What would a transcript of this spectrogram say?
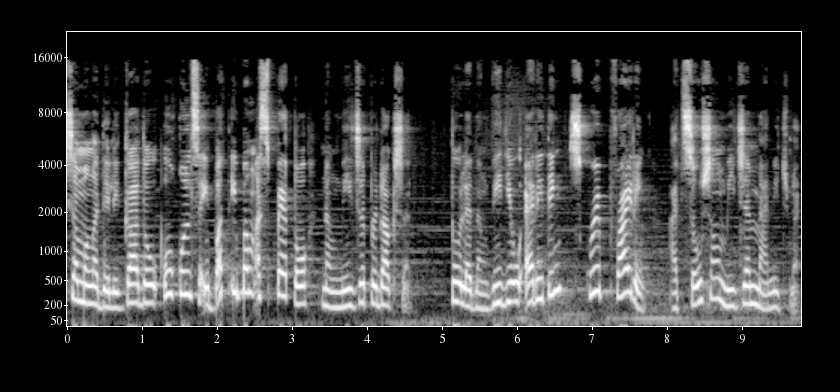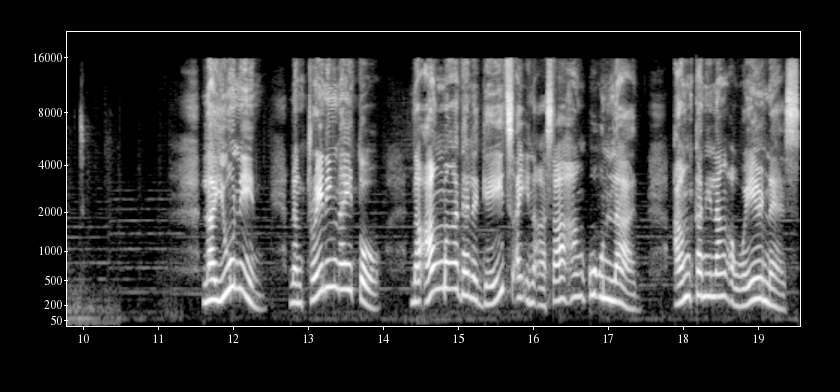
sa mga delegado ukol sa iba't ibang aspeto ng media production tulad ng video editing, script writing, at social media management. Layunin ng training na ito na ang mga delegates ay inaasahang uunlad ang kanilang awareness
